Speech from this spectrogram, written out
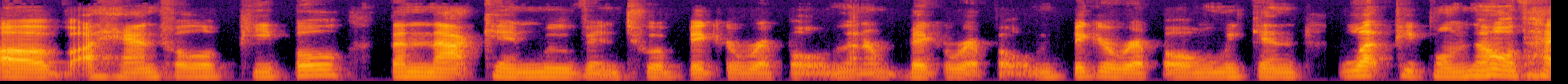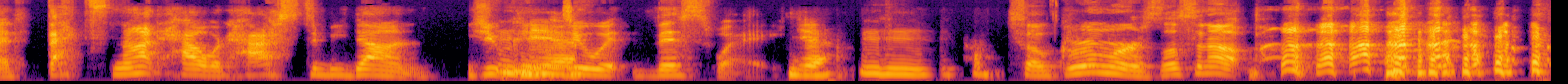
of a handful of people, then that can move into a bigger ripple and then a bigger ripple and bigger ripple. And we can let people know that that's not how it has to be done. You can Yeah. do it this way. Yeah. Mhm. So, groomers, listen up.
